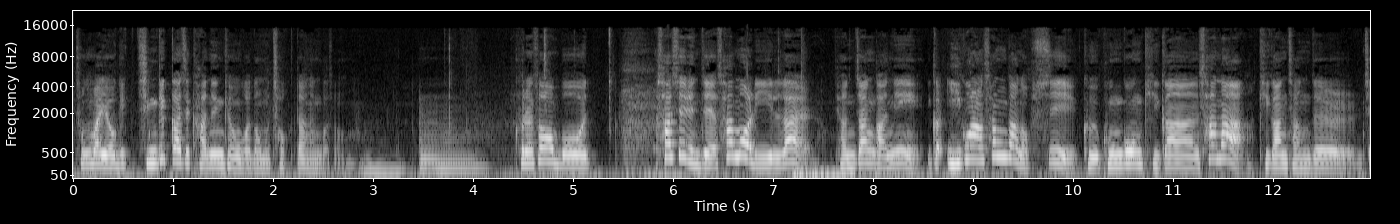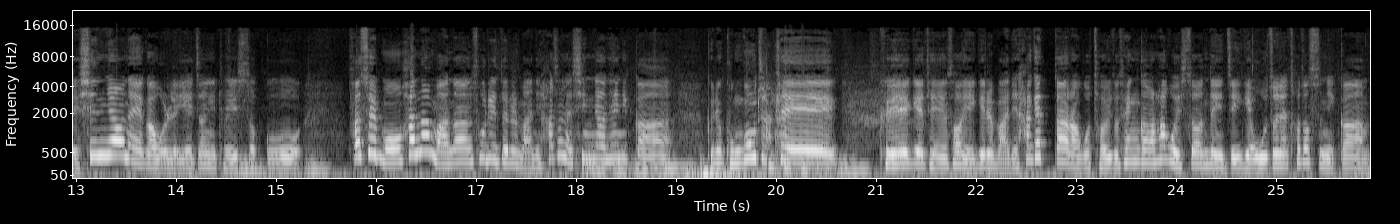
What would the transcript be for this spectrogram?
정말 여기 징계까지 가는 경우가 너무 적다는 거죠. 음. 그래서 뭐 사실 이제 3월 2일 날 변장관이 그러니까 이거랑 상관없이 그 공공기관 산하 기관장들 이제 신년회가 원래 예정이 돼 있었고 사실 뭐 하나만한 소리들을 많이 하잖아요. 신년회니까. 그리고 공공주택 계획에 대해서 얘기를 많이 하겠다라고 저희도 생각을 하고 있었는데 이제 이게 오전에 터졌으니까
